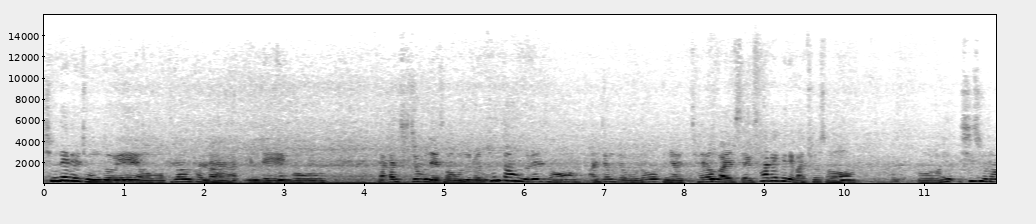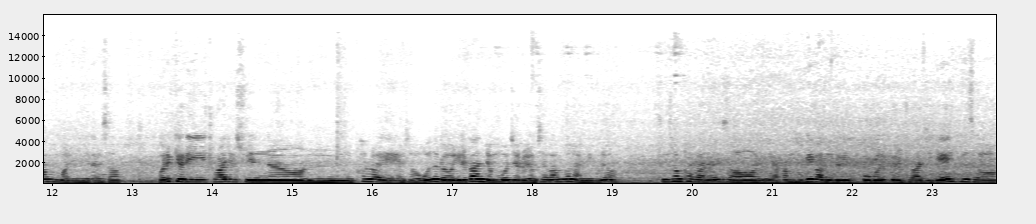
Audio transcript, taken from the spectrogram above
10레벨 정도의 어, 브라운 컬러인데 어, 약간 지저분해서 오늘은 톤다운을 해서 안정적으로 그냥 자연갈색 4레벨에 맞춰서 어, 해- 시술한 머리입니다. 그래서 머릿결이 좋아질 수 있는 컬러예요. 그래서 오늘은 일반 연모제로 염색한 건 아니고요. 중성 컬러를 해서 약간 무게감도 있고 머릿결이 좋아지게 해서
